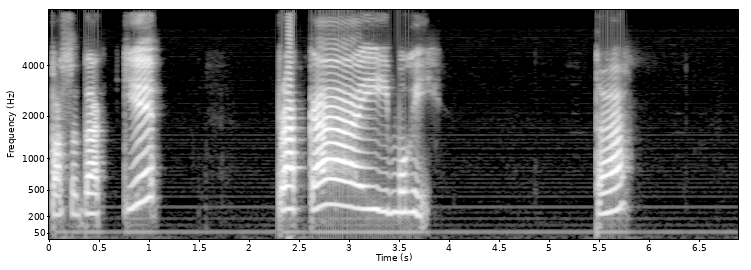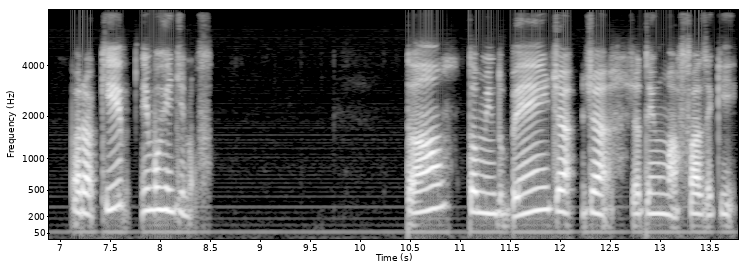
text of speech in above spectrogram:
passa daqui pra cá e morri. Tá? Parou aqui e morri de novo. Então, tô indo bem. Já, já, já tem uma fase aqui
